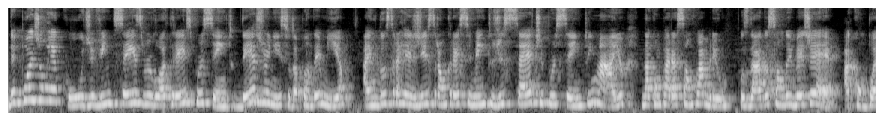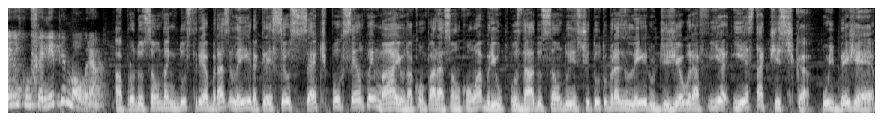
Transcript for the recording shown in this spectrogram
Depois de um recuo de 26,3% desde o início da pandemia, a indústria registra um crescimento de 7% em maio na comparação com abril. Os dados são do IBGE. Acompanhe com Felipe Moura. A produção da indústria brasileira cresceu 7% em maio na comparação com abril. Os dados são do Instituto Brasileiro de Geografia e Estatística, o IBGE.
